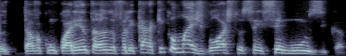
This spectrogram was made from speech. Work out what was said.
eu estava com 40 anos, eu falei, cara, o que, que eu mais gosto sem ser música?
